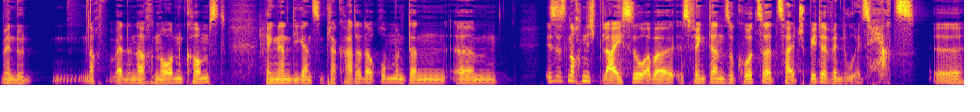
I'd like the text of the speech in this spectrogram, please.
wenn du nach, wenn du nach Norden kommst, hängen dann die ganzen Plakate da rum und dann ähm, ist es noch nicht gleich so, aber es fängt dann so kurzer Zeit später, wenn du ins Herz äh,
